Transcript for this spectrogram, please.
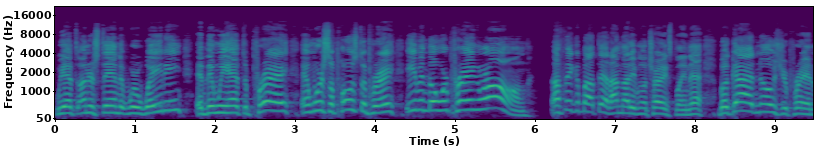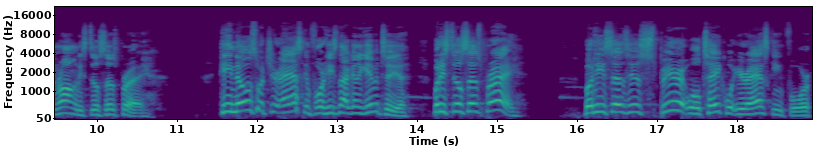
we have to understand that we're waiting and then we have to pray and we're supposed to pray even though we're praying wrong now think about that i'm not even going to try to explain that but god knows you're praying wrong and he still says pray he knows what you're asking for. He's not going to give it to you. But he still says pray. But he says his spirit will take what you're asking for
